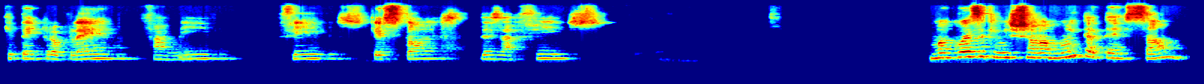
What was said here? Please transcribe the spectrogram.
que tem problema, família, filhos, questões, desafios. Uma coisa que me chama muita atenção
